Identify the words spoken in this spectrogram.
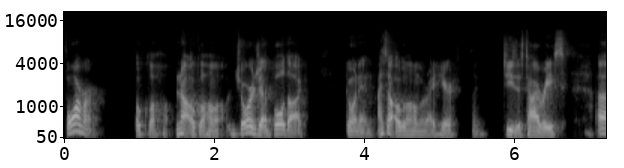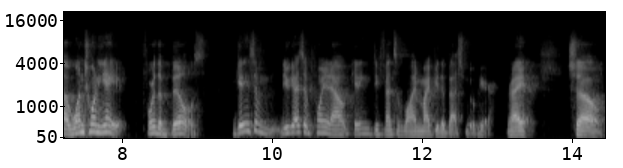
former Oklahoma, not Oklahoma, Georgia Bulldog going in. I saw Oklahoma right here. Like, Jesus, Tyrese. Uh, 128 for the Bills. Getting some, you guys have pointed out, getting defensive line might be the best move here, right? So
